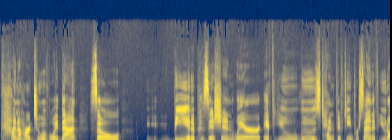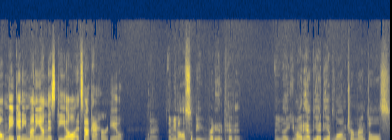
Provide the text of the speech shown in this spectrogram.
Kind of hard to avoid that. So be in a position where if you lose 10, 15%, if you don't make any money on this deal, it's not going to hurt you. Right. I mean, also be ready to pivot. I mean, like you might have the idea of long-term rentals,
